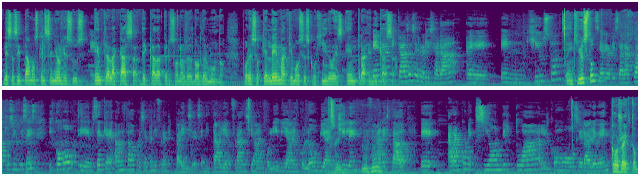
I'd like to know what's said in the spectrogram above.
necesitamos que el Señor Jesús entre a la casa de cada persona alrededor del mundo. Por eso que el lema que hemos escogido es entra en mi casa. En mi casa se realizará eh, en Houston. en Houston. Se realizará 4, 5 y 6. Y como eh, sé que han estado presentes en diferentes países, en Italia, en Francia, en Bolivia, en Colombia, en Chile, han estado. Eh, ¿Harán conexión virtual? ¿Cómo será el evento? Correcto.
